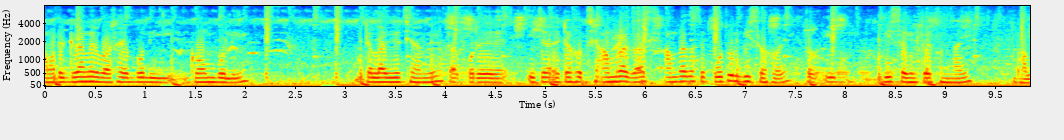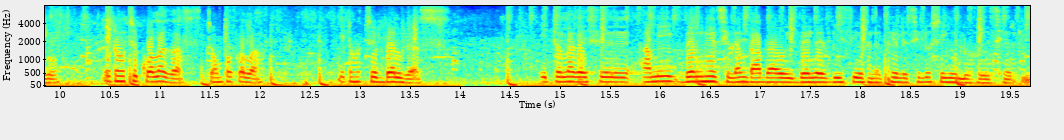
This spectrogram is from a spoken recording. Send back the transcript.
আমাদের গ্রামের ভাষায় বলি, গম বলি, এটা লাগিয়েছি আমি। তারপরে এটা এটা হচ্ছে আমড়া গাছ। আমড়া গাছে প্রচুর বিষা হয়, তো এই বিষা কিন্তু এখন নাই, ভালো। ওটা হচ্ছে কলা গাছ, চম্পা কলা। এটা হচ্ছে বেল গাছ। এটা লাগাইছে, আমি বেল নিয়েছিলাম, দাদা ওই বেলের বিচি ওখানে ফেলেছিল, সেগুলো হয়েছে আর কি।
